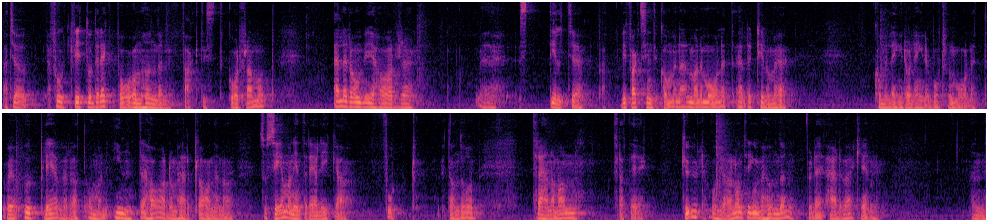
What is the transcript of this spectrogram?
Att jag, jag får kvitto direkt på om hunden faktiskt går framåt. Eller om vi har eh, stiltje vi faktiskt inte kommer närmare målet eller till och med kommer längre och längre bort från målet. Och jag upplever att om man inte har de här planerna så ser man inte det lika fort. Utan då tränar man för att det är kul att göra någonting med hunden. För det är det verkligen. Men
